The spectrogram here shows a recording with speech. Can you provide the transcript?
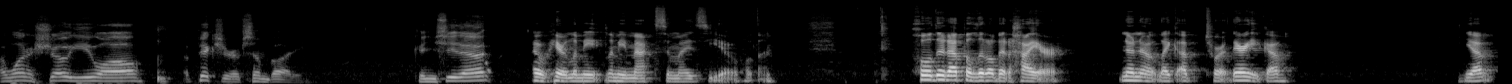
I want to show you all a picture of somebody. Can you see that? Oh, here, let me let me maximize you. Hold on. Hold it up a little bit higher. No, no, like up toward. There you go. Yep.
